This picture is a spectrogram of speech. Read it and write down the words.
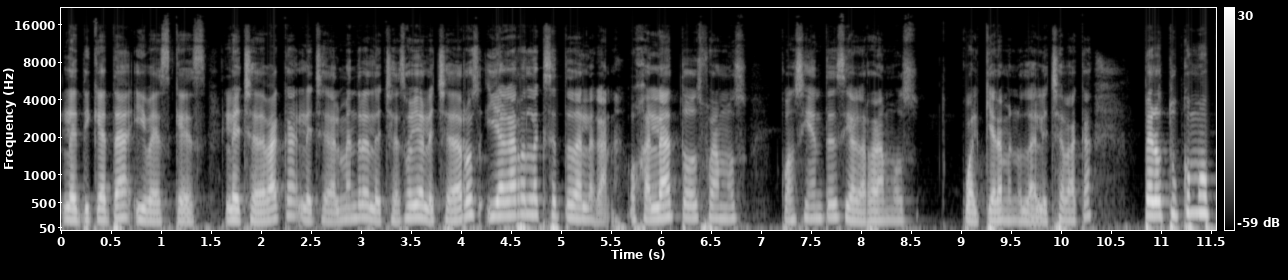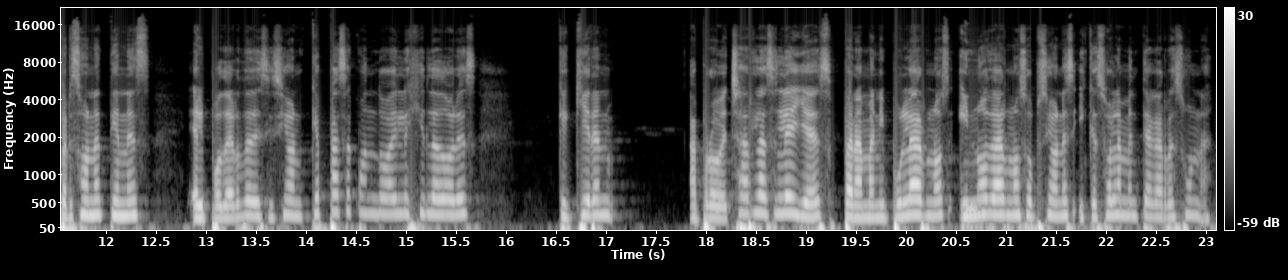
la etiqueta y ves que es leche de vaca, leche de almendra, leche de soya, leche de arroz y agarras la que se te da la gana. Ojalá todos fuéramos conscientes y agarráramos cualquiera menos la leche de vaca, pero tú como persona tienes el poder de decisión. ¿Qué pasa cuando hay legisladores que quieren aprovechar las leyes para manipularnos y no darnos opciones y que solamente agarres una?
